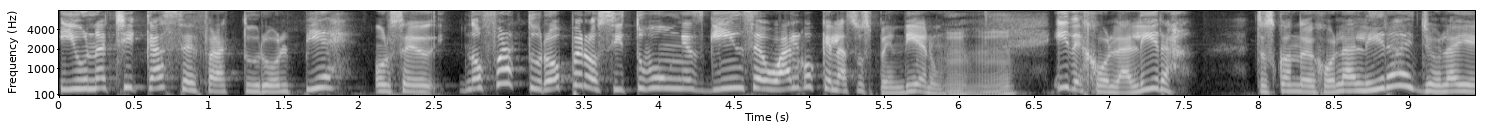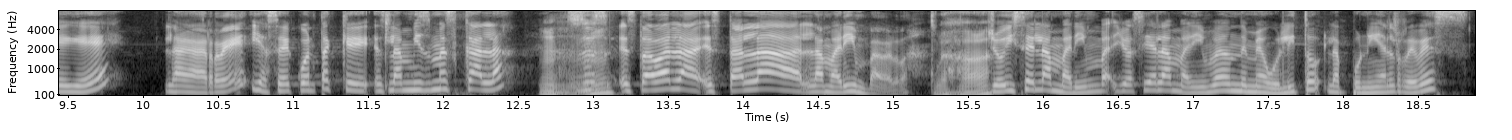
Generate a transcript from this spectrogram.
y una chica se fracturó el pie. O sea, no fracturó, pero sí tuvo un esguince o algo que la suspendieron. Ujú. Y dejó la lira. Entonces, cuando dejó la lira, yo la llegué, la agarré y hace de cuenta que es la misma escala. Entonces, estaba la, está la, la marimba, ¿verdad? Ajá. Yo hice la marimba, yo hacía la marimba donde mi abuelito la ponía al revés.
